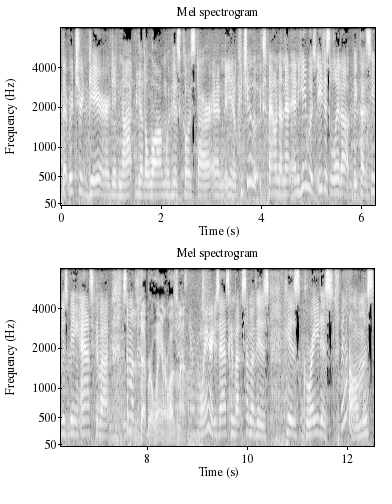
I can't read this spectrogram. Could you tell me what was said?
that Richard Gere did not get along with his co-star." Star. And you know, could you expound on that? And he was he just lit up because he was being asked about some of Debra Winger, wasn't it? Debra Winger. He was asking about some of his his greatest films,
